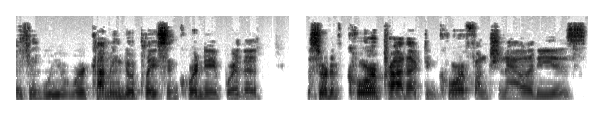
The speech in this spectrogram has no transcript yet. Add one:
I think we, we're coming to a place in Coordinape where the, the sort of core product and core functionality is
